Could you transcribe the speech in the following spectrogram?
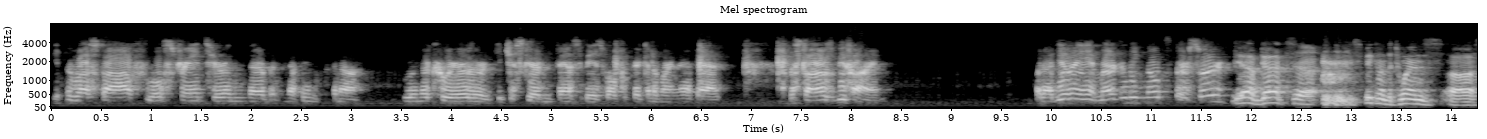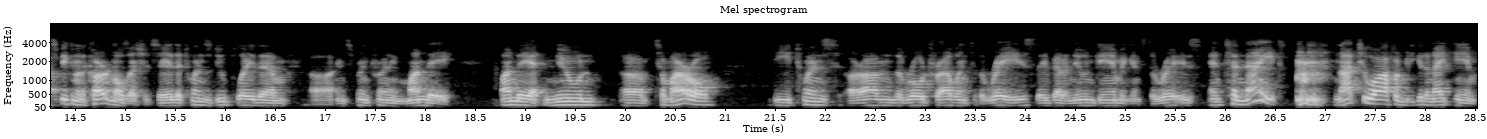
getting the rust off, little strains here and there, but nothing's going to ruin their careers or get you scared in fantasy baseball for picking them or anything like that. The Stars will be fine. But uh, do you have any American League notes there, sir? Yeah, I've got. Uh, speaking of the Twins, uh, speaking of the Cardinals, I should say the Twins do play them uh, in spring training Monday, Monday at noon. Uh, tomorrow, the Twins are on the road traveling to the Rays. They've got a noon game against the Rays, and tonight, not too often, but you get a night game.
